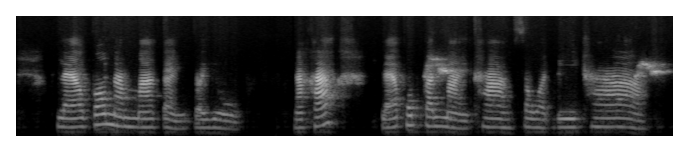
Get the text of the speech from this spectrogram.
ำแล้วก็นำมาแต่งประโยคนะคะ แล้วพบกันใหม่ค่ะ สวัสดีค่ะ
